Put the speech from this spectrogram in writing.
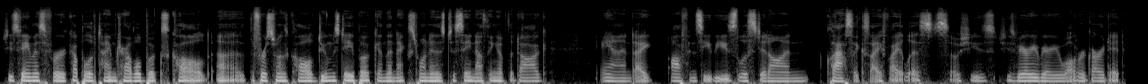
She's famous for a couple of time travel books called, uh, the first one is called Doomsday Book, and the next one is To Say Nothing of the Dog. And I often see these listed on classic sci fi lists, so she's, she's very, very well regarded.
